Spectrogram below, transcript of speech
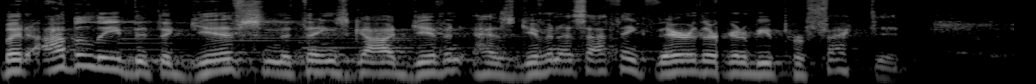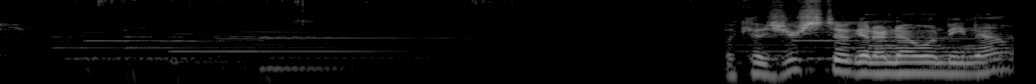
but I believe that the gifts and the things God given, has given us, I think there they're going to be perfected. Because you're still going to know and be known.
